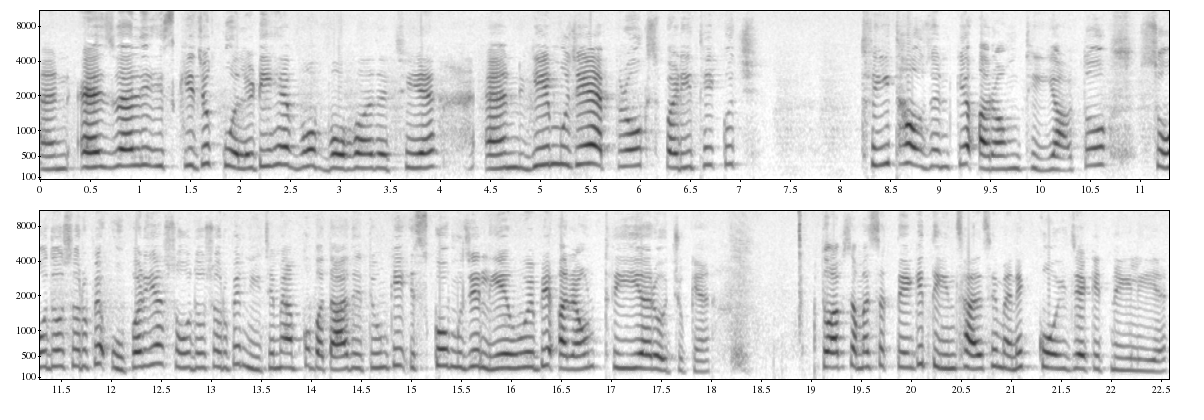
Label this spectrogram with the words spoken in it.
एंड एज वेल इसकी जो क्वालिटी है, वो बहुत अच्छी है। एंड ये मुझे अप्रोक्स पड़ी थी कुछ थ्री थाउज़ेंड के अराउंड थी, या तो सौ दो सौ रुपये ऊपर या सौ दो सौ रुपये नीचे, मैं आपको बता देती हूँ कि इसको मुझे लिए हुए भी अराउंड थ्री ईयर हो चुके हैं। तो आप समझ सकते हैं कि तीन साल से मैंने कोई जैकेट नहीं ली है।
